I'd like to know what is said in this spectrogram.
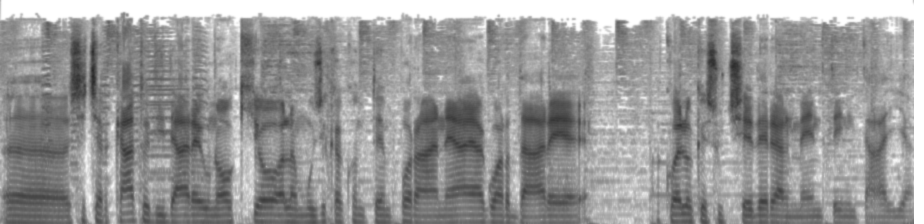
eh, si è cercato di dare un occhio alla musica contemporanea e a guardare a quello che succede realmente in Italia.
